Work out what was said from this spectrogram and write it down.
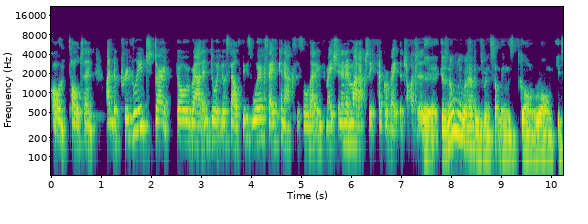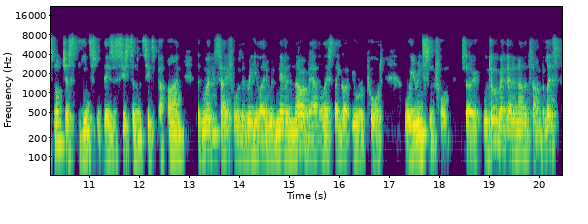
consultant under privilege. Don't go around and do it yourself because WorkSafe can access all that information and it might actually aggravate the charges. Yeah, because normally what happens when something's gone wrong, it's not just the incident. There's a system that sits behind that WorkSafe or the regulator would never know about unless they got your report or your incident form. So we'll talk about that another time. But let's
